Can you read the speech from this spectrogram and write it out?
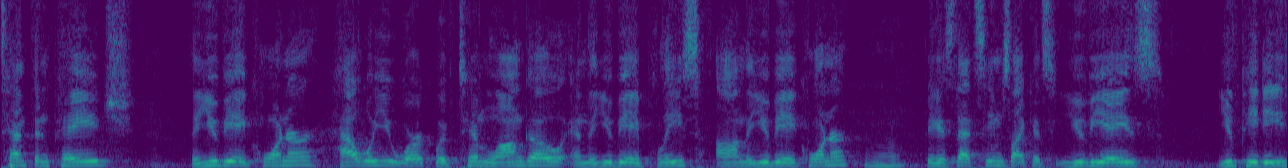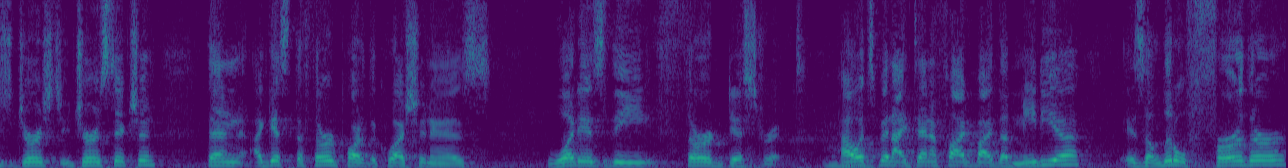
10th and Page, the UVA corner. How will you work with Tim Longo and the UVA police on the UVA corner? Mm-hmm. Because that seems like it's UVA's, UPD's juris, jurisdiction. Then I guess the third part of the question is what is the third district? Mm-hmm. How it's been identified by the media is a little further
